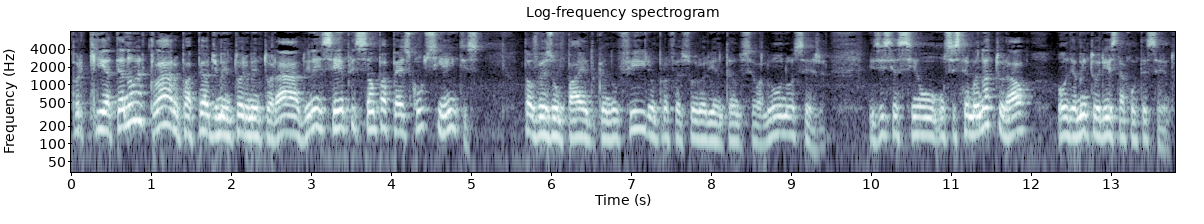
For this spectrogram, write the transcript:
porque até não é claro o papel de mentor e mentorado e nem sempre são papéis conscientes. Talvez um pai educando um filho, um professor orientando seu aluno, ou seja, existe assim um, um sistema natural onde a mentoria está acontecendo.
